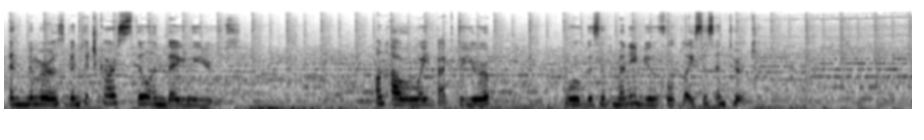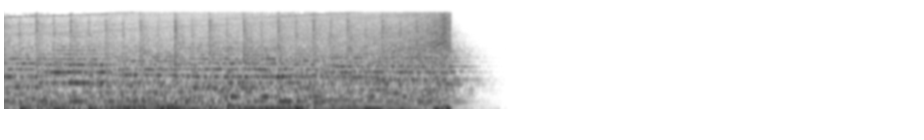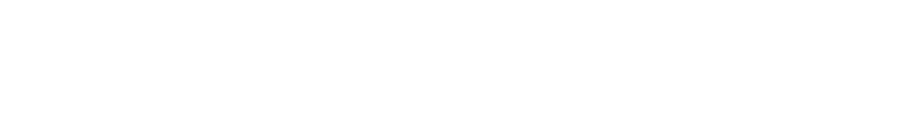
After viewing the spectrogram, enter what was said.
and numerous vintage cars still in daily use. On our way back to Europe, we'll visit many beautiful places in Turkey.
